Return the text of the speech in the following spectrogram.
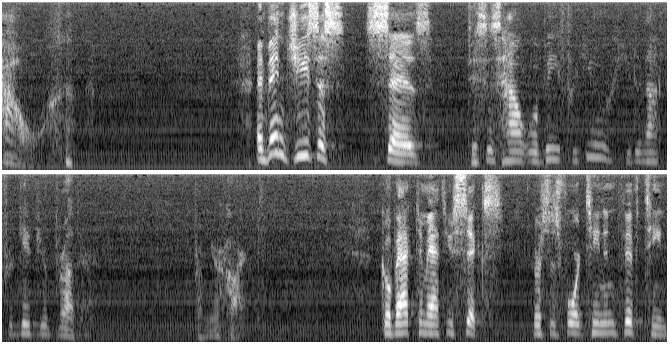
Ow. and then Jesus says, This is how it will be for you. You do not forgive your brother from your heart. Go back to Matthew 6 verses 14 and 15.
